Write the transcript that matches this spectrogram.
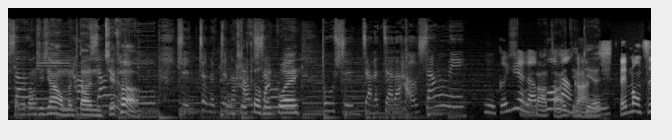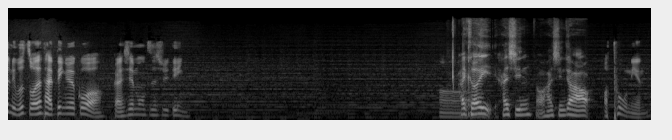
这个东西，现在我们等杰克。杰克回归。五个月了，波浪感。哎，梦之，你不是昨天才订阅过？感谢梦之续订。哦，还可以，还行，哦，还行就好。哦，兔年，这个。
